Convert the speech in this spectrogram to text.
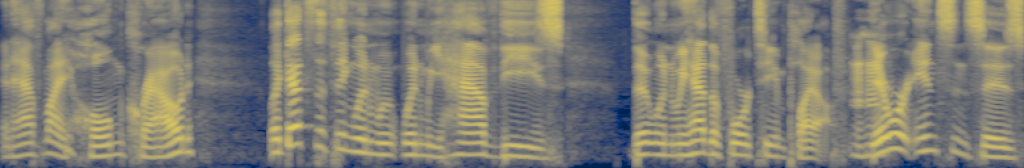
and have my home crowd, like that's the thing when we, when we have these that when we had the 14 playoff, mm-hmm. there were instances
